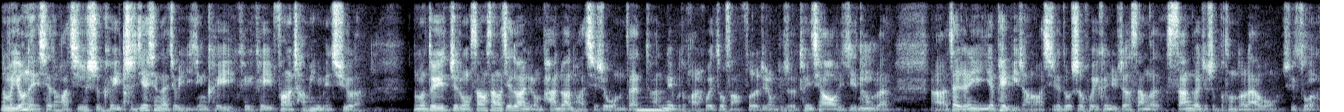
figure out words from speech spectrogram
那么有哪些的话，其实是可以直接现在就已经可以可以可以放到产品里面去了。那么对于这种三三个阶段这种判断的话，其实我们在团内部的话会做反复的这种就是推敲以及讨论。啊，在人与业配比上的话，其实都是会根据这三个三个就是不同的 level 去做的，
